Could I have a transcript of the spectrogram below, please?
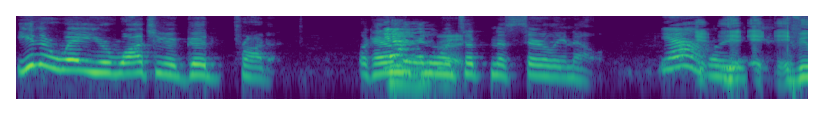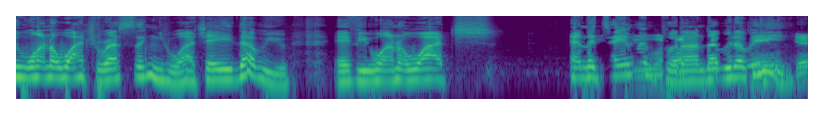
either way, you're watching a good product. Like I don't Yeah. think anyone Right. took necessarily an L. Yeah. I- i- i- If you want to watch wrestling, you watch AEW. If you want to watch entertainment, put on wanna- WWE. Yeah.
